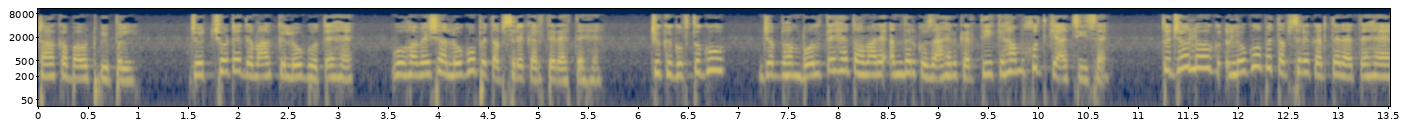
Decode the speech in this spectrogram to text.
talk about people جو چھوٹے دماغ کے لوگ ہوتے ہیں، وہ ہمیشہ لوگوں پہ تبصرے کرتے رہتے ہیں۔ چونکہ گفتگو جب ہم بولتے ہیں، تو ہمارے اندر کو ظاہر کرتی ہے کہ ہم خود کیا چیز ہے تو جو لوگ لوگوں پہ تبصرے کرتے رہتے ہیں،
